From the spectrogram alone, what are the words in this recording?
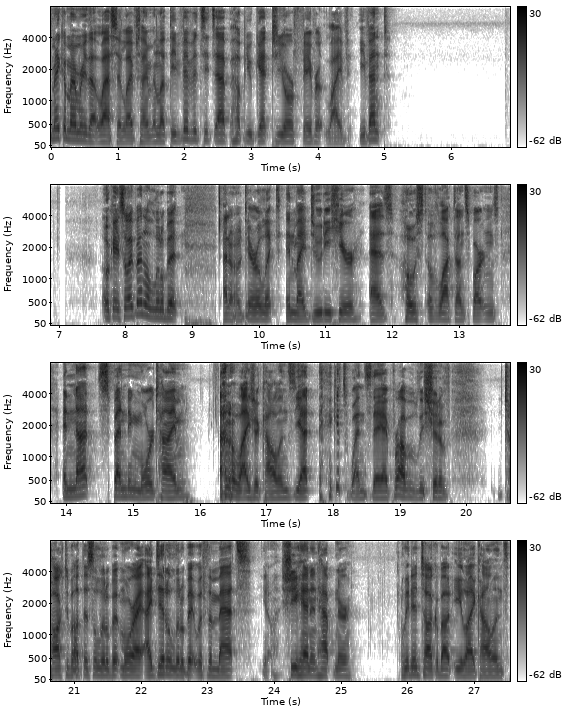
Make a memory that lasts a lifetime and let the Vivid Seats app help you get to your favorite live event. Okay, so I've been a little bit I don't know, derelict in my duty here as host of Locked On Spartans and not spending more time on Elijah Collins yet. I think it's Wednesday. I probably should have talked about this a little bit more. I, I did a little bit with the Mats, you know, Sheehan and Hepner. We did talk about Eli Collins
